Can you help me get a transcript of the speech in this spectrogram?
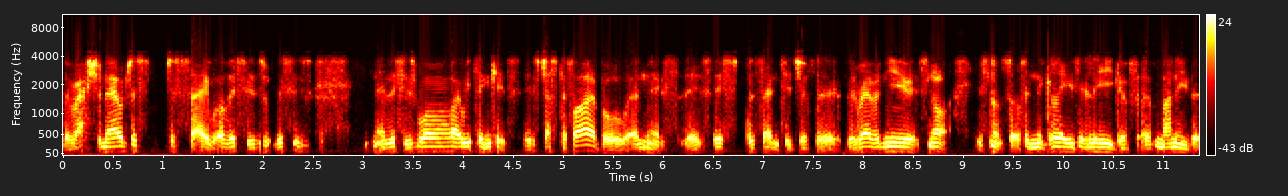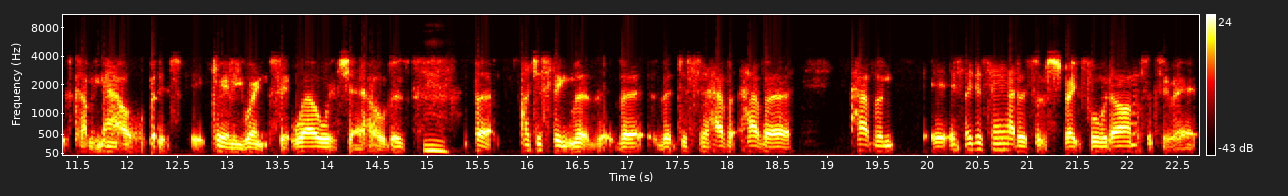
the rationale. Just just say, well, this is this is you know, this is why we think it's it's justifiable, and it's it's this percentage of the, the revenue. It's not it's not sort of in the Glazer league of, of money that's coming out, but it's it clearly won't sit well with shareholders. Mm. But I just think that that, that just to have have a have an if they just had a sort of straightforward answer to it,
